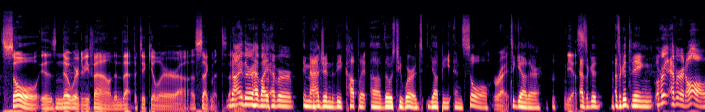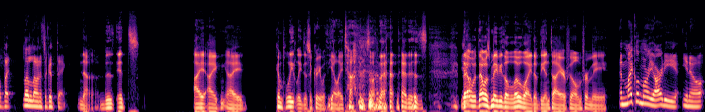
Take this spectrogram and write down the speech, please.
soul is nowhere to be found in that particular uh, segment. Neither have I ever imagined the couplet of those two words, yuppie and soul, right together yes. as a good as a good thing or ever at all, but let alone it's a good thing. no, no. This, it's. I I I completely disagree with the LA Times on that. that is that was that was maybe the low light of the entire film for me. And Michael Moriarty, you know,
